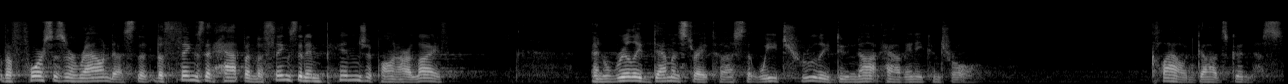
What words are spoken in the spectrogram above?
the forces around us, the, the things that happen, the things that impinge upon our life and really demonstrate to us that we truly do not have any control. Cloud God's goodness.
